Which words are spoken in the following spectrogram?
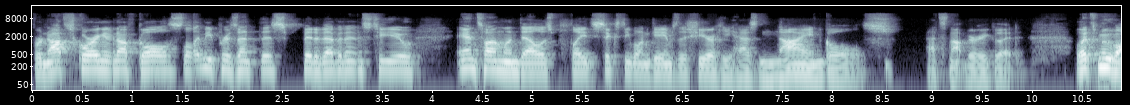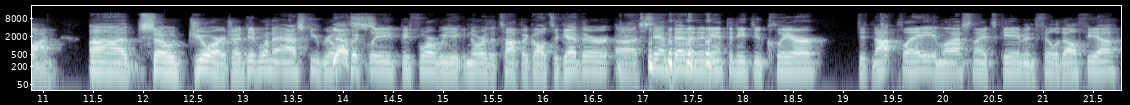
for not scoring enough goals. Let me present this bit of evidence to you. Anton Lundell has played 61 games this year. He has nine goals. That's not very good. Let's move on. Uh, so, George, I did want to ask you real yes. quickly before we ignore the topic altogether. Uh, Sam Bennett and Anthony Duclair did not play in last night's game in Philadelphia.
